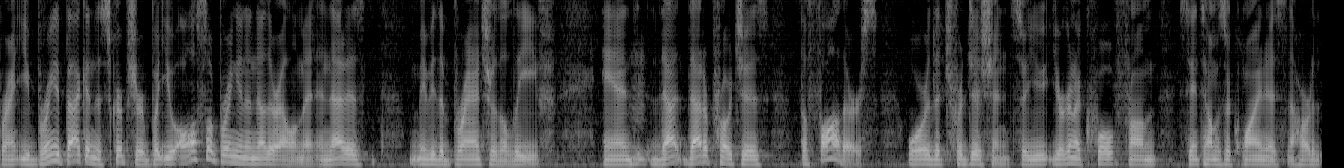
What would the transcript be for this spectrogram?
You bring it back into Scripture, but you also bring in another element, and that is maybe the branch or the leaf. And mm-hmm. that, that approach is the fathers or the tradition. So you, are going to quote from St. Thomas Aquinas, the heart of,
